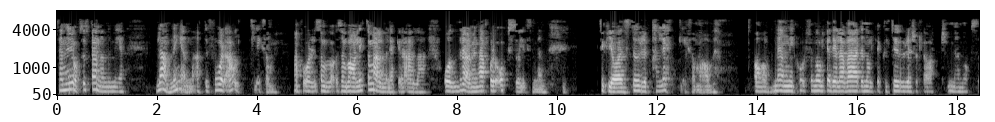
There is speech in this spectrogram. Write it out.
Sen är det också spännande med blandningen, att du får allt liksom. Man får som, som vanligt som allmänläkare alla åldrar, men här får du också liksom en, tycker jag, en större palett liksom av, av människor från olika delar av världen, olika kulturer såklart, men också,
